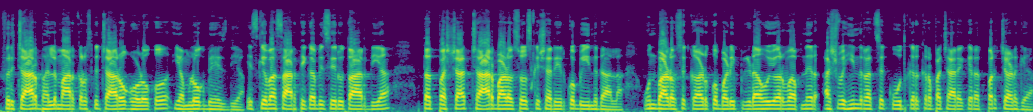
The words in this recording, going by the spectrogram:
फिर चार भल मारकर उसके चारों घोड़ों को यमलोक भेज दिया। इसके बाद सारथी का भी सिर उतार दिया। तत्पश्चात चार बाड़ों से उसके शरीर को बींद डाला। उन बाड़ों से कर्ण को बड़ी पीड़ा हुई और वह अपने अश्वहीन रथ से कूदकर कृपाचार्य के रथ पर चढ़ गया।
